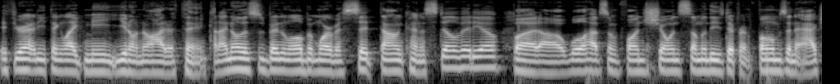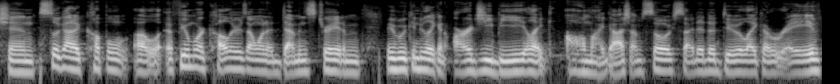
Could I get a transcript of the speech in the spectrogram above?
if you're anything like me, you don't know how to think. And I know this has been a little bit more of a sit down kind of still video, but uh, we'll have some fun showing some of these different foams in action. Still got a couple, uh, a few more colors I want to demonstrate and maybe we can do like an RGB, like, oh my gosh, I'm so excited to do like a rave.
